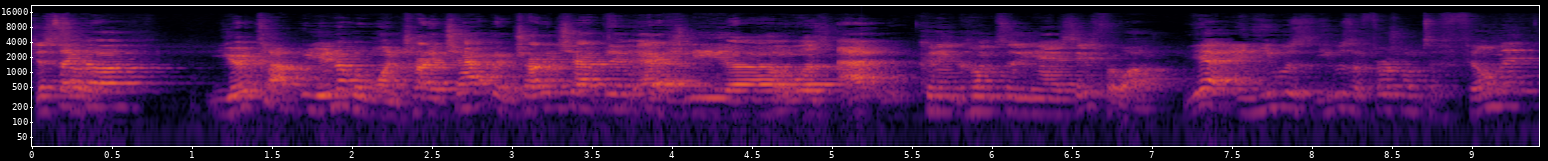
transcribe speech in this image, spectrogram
Just like uh, your top, your number one, Charlie Chaplin. Charlie Chaplin Yeah. actually uh, was at couldn't come to the United States for a while. Yeah, and he was he was the first one to film it.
